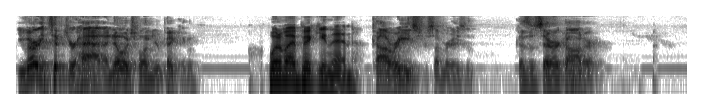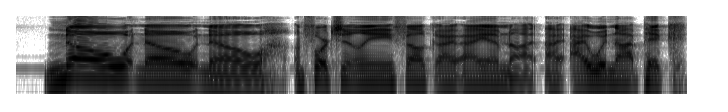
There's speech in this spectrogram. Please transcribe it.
You've already tipped your hat. I know which one you're picking. What am I picking then? Kyle Reese for some reason because of Sarah Connor. No, no, no. Unfortunately, Felk, I, I am not. I, I would not pick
